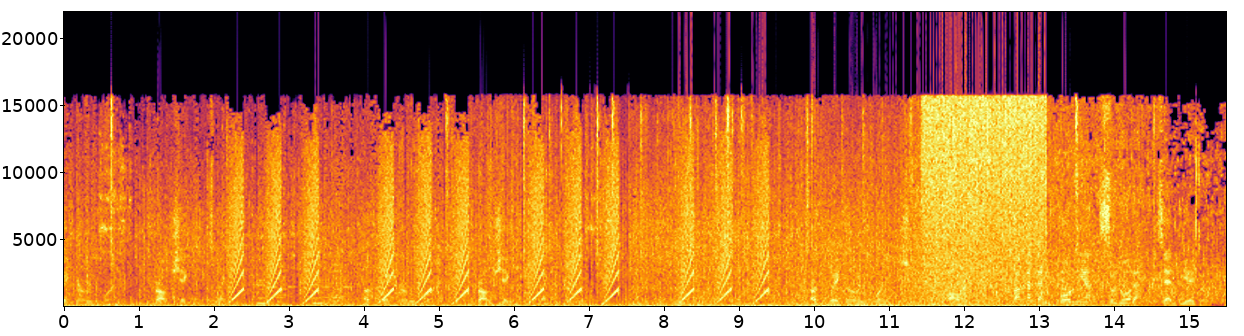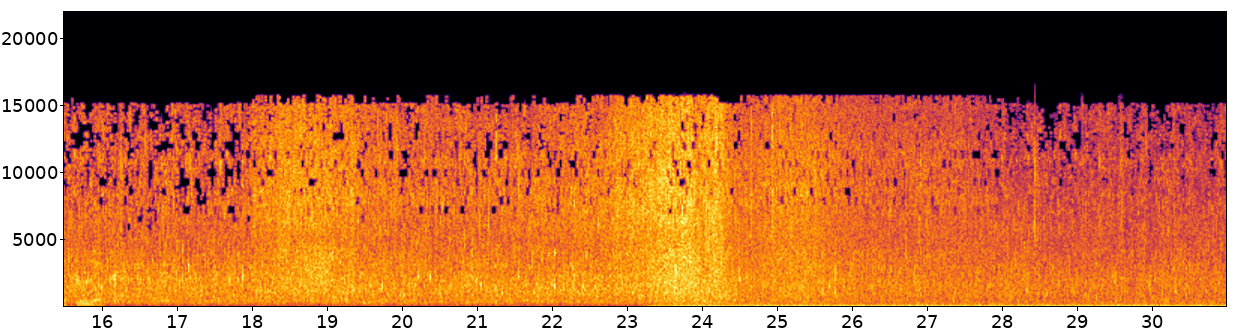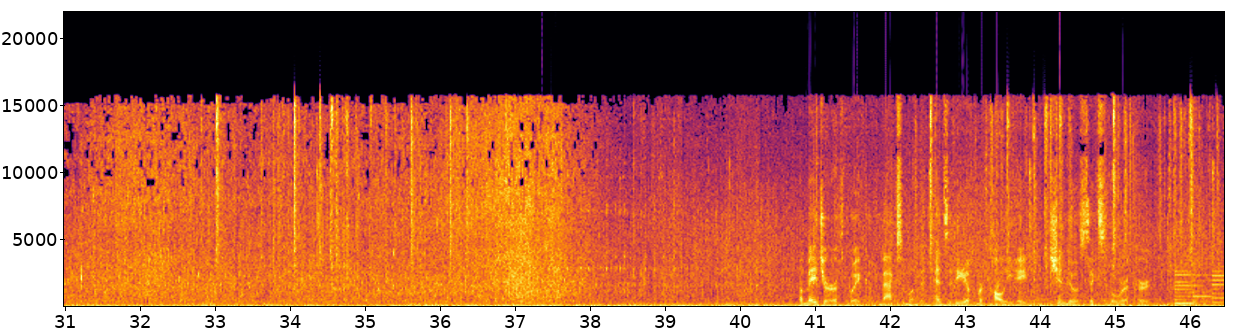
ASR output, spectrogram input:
Strong shaking expected. Earthquake early warning. Strong shaking expected. Earthquake early warning issued in the following. Baja California, Sonora, San Diego, Imperial, A major earthquake of maximum intensity of Mercalli 8, Shindo 6 lower occurred.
